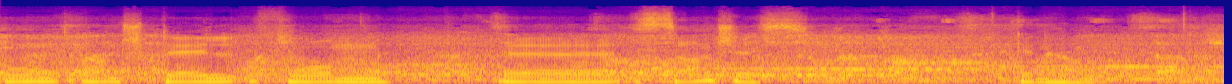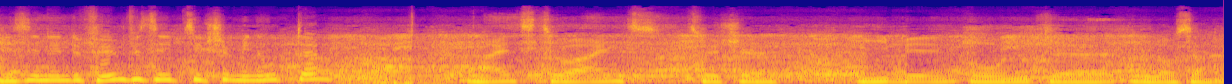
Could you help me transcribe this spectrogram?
kommt anstelle vom äh, Sanchez. Genau. Wir sind in der 75. Minute. 1 zu 1 zwischen IB und äh, Lausanne.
